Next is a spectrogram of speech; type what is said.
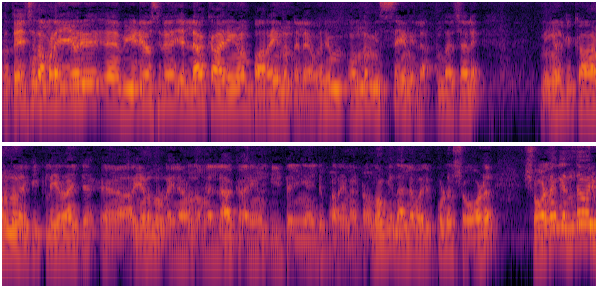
പ്രത്യേകിച്ച് നമ്മൾ ഈ ഒരു വീഡിയോസിൽ എല്ലാ കാര്യങ്ങളും പറയുന്നുണ്ട് അല്ലേ ഒരു ഒന്നും മിസ് ചെയ്യണില്ല. എന്താ വെച്ചാൽ നിങ്ങൾക്ക് കാണുന്നവർക്ക് ക്ലിയർ ആയിട്ട് അറിയണം എന്നുള്ളതിലാണ് നമ്മൾ എല്ലാ കാര്യങ്ങളും ഡീറ്റെയിലിംഗ് ആയിട്ട് പറയണം കേട്ടോ. നോക്കി നല്ല വലുപ്പമുള്ള ഷോൾ ഷോളിനൊക്കെ എന്താ ഒരു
